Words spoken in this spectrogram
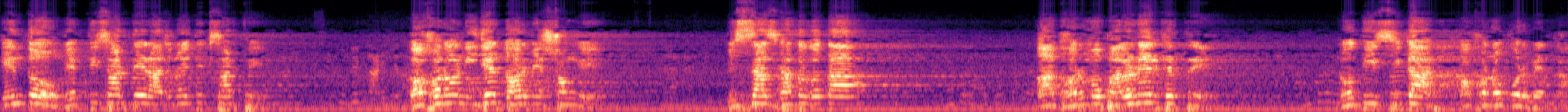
কিন্তু ব্যক্তি স্বার্থে, রাজনৈতিক স্বার্থে, কখনো নিজের ধর্মের সঙ্গে বিশ্বাসঘাতকতা বা ধর্ম পালনের ক্ষেত্রে নতি স্বীকার কখনো করবেন না।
